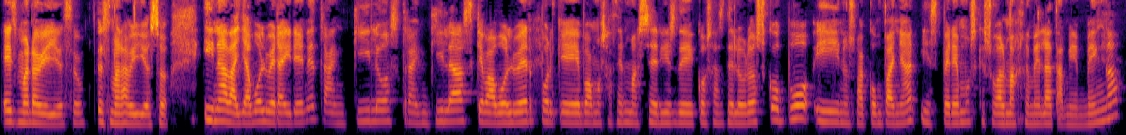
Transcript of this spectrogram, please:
es maravilloso. Es maravilloso. Y nada, ya volverá Irene, tranquilos, tranquilas, que va a volver porque vamos a hacer más series de cosas del horóscopo y nos va a acompañar y esperemos que su alma gemela también venga.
